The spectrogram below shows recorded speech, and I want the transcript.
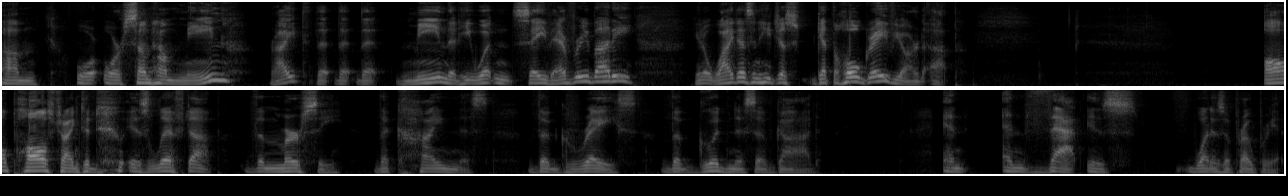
um, or, or somehow mean, right? That, that, that mean that he wouldn't save everybody. You know, why doesn't he just get the whole graveyard up? All Paul's trying to do is lift up the mercy the kindness, the grace, the goodness of God. And and that is what is appropriate.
